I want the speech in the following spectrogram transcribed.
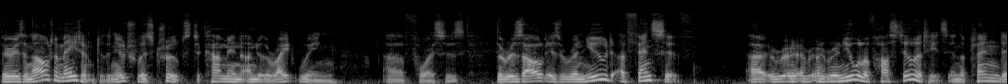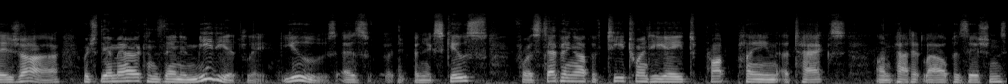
there is an ultimatum to the neutralist troops to come in under the right wing uh, forces. The result is a renewed offensive, uh, a, re- a renewal of hostilities in the Plaine des Jarres, which the Americans then immediately use as an excuse for a stepping up of T 28 prop plane attacks on Pathet Lao positions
